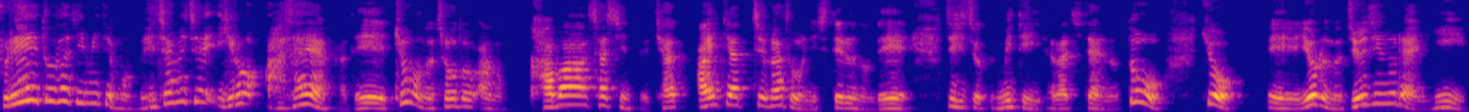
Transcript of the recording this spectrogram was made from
プレートだけ見てもめちゃめちゃ色鮮やかで、今日のちょうどあの、カバー写真というキャアイキャッチ画像にしてるので、ぜひちょっと見ていただきたいのと、今日、えー、夜の10時ぐらいに、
